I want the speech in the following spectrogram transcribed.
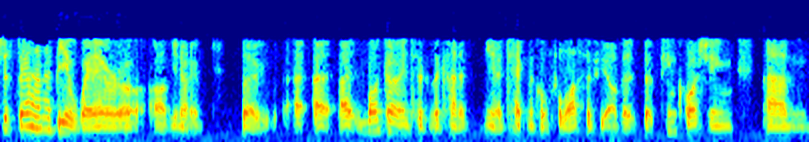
just to be aware of, of you know, so I, I, I won't go into the kind of you know technical philosophy of it, but pinkwashing um,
